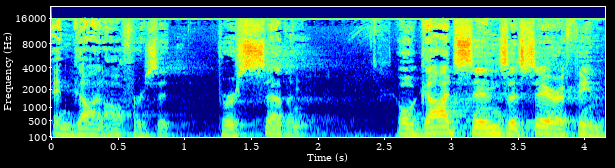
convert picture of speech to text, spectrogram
And God offers it. Verse 7. Oh, God sends a seraphim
